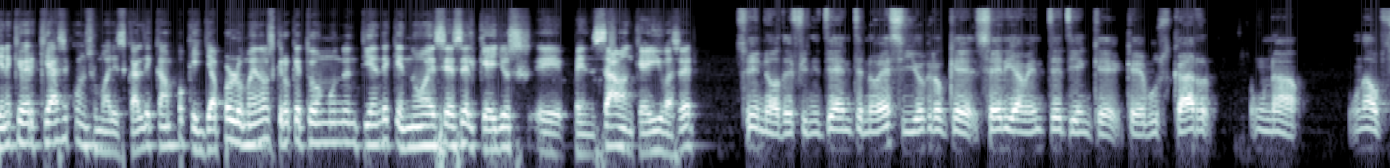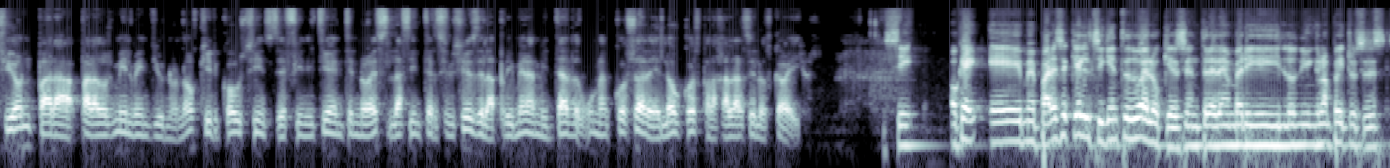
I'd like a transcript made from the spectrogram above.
tiene que ver qué hace con su mariscal de campo, que ya por lo menos creo que todo el mundo entiende que no es ese el que ellos eh, pensaban que iba a ser. Sí, no, definitivamente no es, y yo creo que seriamente tienen que, buscar una, una opción para, para 2021, ¿no? Kirk Cousins definitivamente no es las intercepciones de la primera mitad una cosa de locos para jalarse los cabellos. Sí, ok, eh, me parece que el siguiente duelo que es entre Denver y los New England Patriots es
